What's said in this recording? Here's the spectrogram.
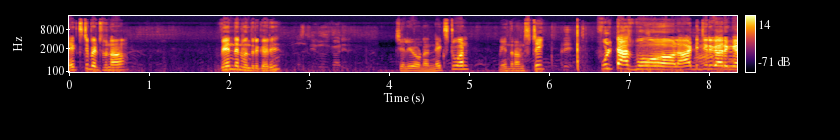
நெக்ஸ்ட் பேட்ஸ்மனா வேந்தன் வந்திருக்காரு. செலியோட next one Vendhan on strike full toss ball அடிச்சிருக்காருங்க.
